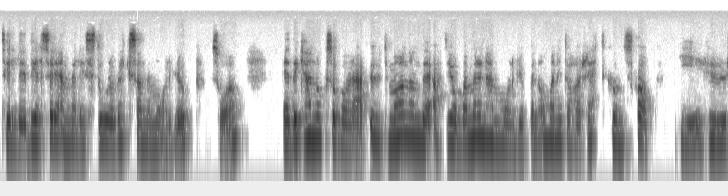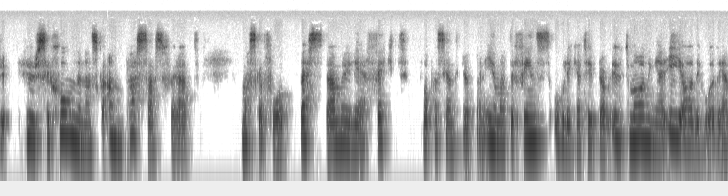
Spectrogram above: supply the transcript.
till det. Dels är det en väldigt stor och växande målgrupp. Så. Eh, det kan också vara utmanande att jobba med den här målgruppen om man inte har rätt kunskap i hur, hur sessionerna ska anpassas för att man ska få bästa möjliga effekt på patientgruppen i och med att det finns olika typer av utmaningar i ADHD.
